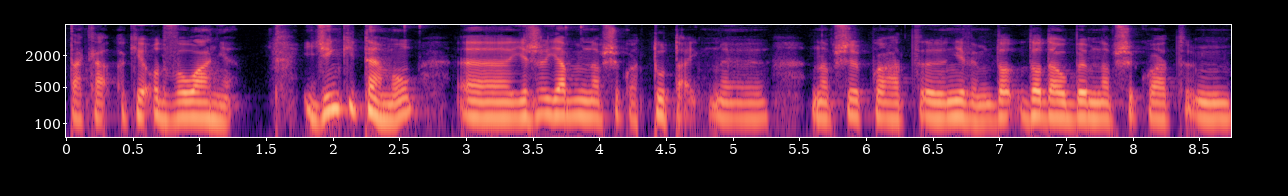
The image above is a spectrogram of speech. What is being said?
taka, takie odwołanie. I dzięki temu, e, jeżeli ja bym na przykład tutaj, na przykład, nie wiem, do, dodałbym na przykład, mm,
